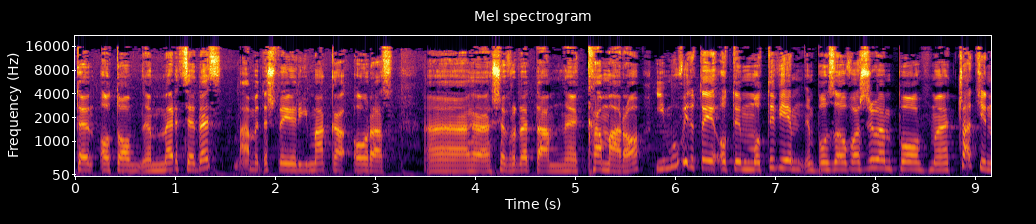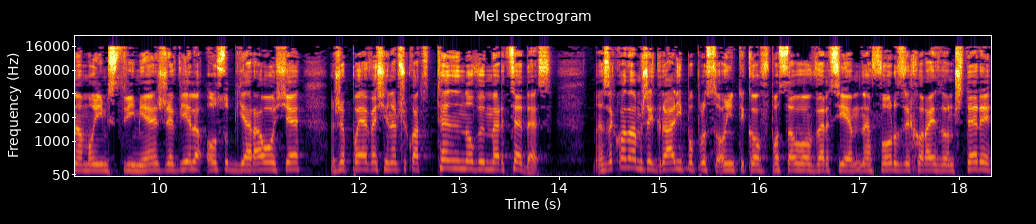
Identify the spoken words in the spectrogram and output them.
ten oto Mercedes. Mamy też tutaj Rimaka oraz e, Chevroleta Camaro. I mówię tutaj o tym motywie, bo zauważyłem po e, czacie na moim streamie, że wiele osób jarało się, że pojawia się na przykład ten nowy Mercedes. Zakładam, że grali po prostu oni tylko w podstawową wersję Forza Horizon 4,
